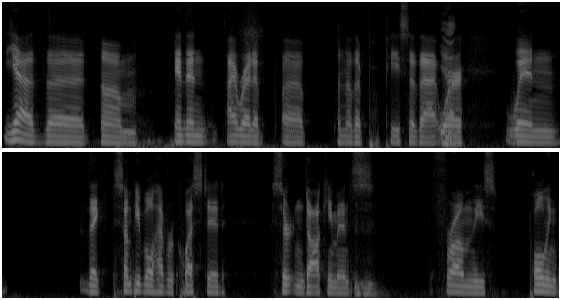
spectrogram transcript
Yeah, the um, and then I read a uh, another piece of that Yeah. where when like some people have requested certain documents from these polling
